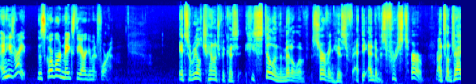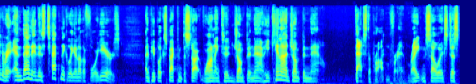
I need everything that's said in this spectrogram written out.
And he's right. The scoreboard makes the argument for him. It's a real challenge because he's still in the middle of serving his at the end of his first term until January, and then it is technically another four years. And people expect him to start wanting to jump in now. He cannot jump in now. That's the problem for him, right? And so it's just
